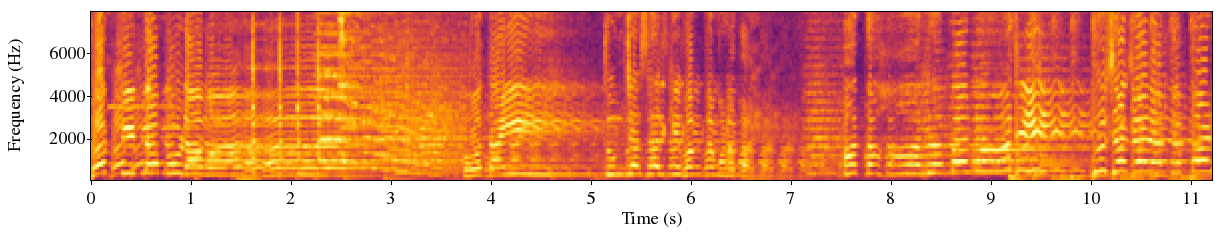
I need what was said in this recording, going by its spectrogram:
भक्तीत बुडावा. हो ताई तुमच्यासारखी भक्त म्हणत आहे आता हार बनवली तुझ्या घरात पड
